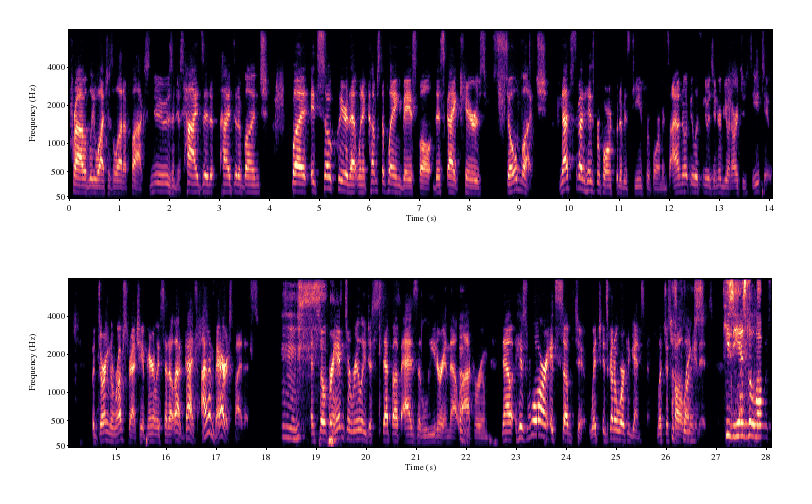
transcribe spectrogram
probably watches a lot of Fox News and just hides it, hides it a bunch. But it's so clear that when it comes to playing baseball, this guy cares so much, not just about his performance, but of his team's performance. I don't know if you listened to his interview on R2C2, but during the rough stretch, he apparently said out loud, guys, I'm embarrassed by this. hmm And so for him to really just step up as a leader in that Oh. locker room. Now, his war, it's sub two, which is going to work against him. Let's just Of call it like it is. He's he has the lowest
